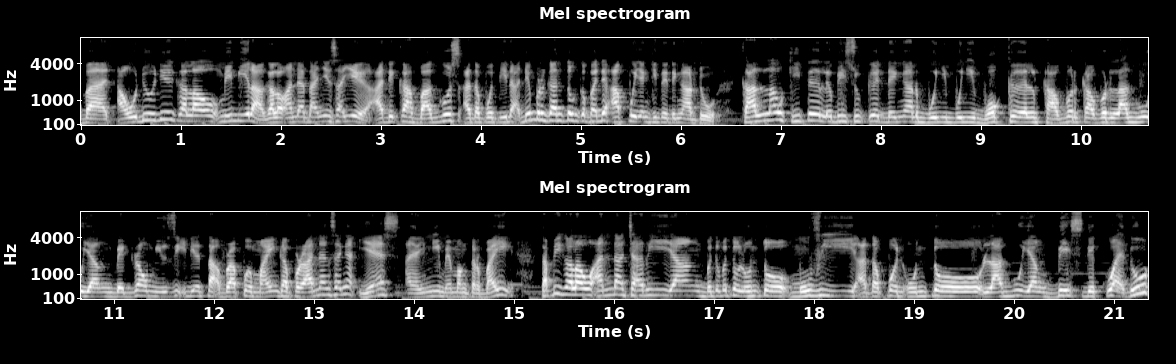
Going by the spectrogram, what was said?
But audio dia kalau maybe lah, kalau anda tanya saya, adakah bagus ataupun tidak dia bergantung kepada apa yang kita dengar tu. Kalau kita lebih suka dengar bunyi-bunyi vokal cover-cover lagu yang background music dia tak berapa mainkan peranan sangat yes ah, ini memang terbaik. Tapi kalau anda cari yang betul-betul untuk movie ataupun untuk lagu yang bass dia kuat tu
